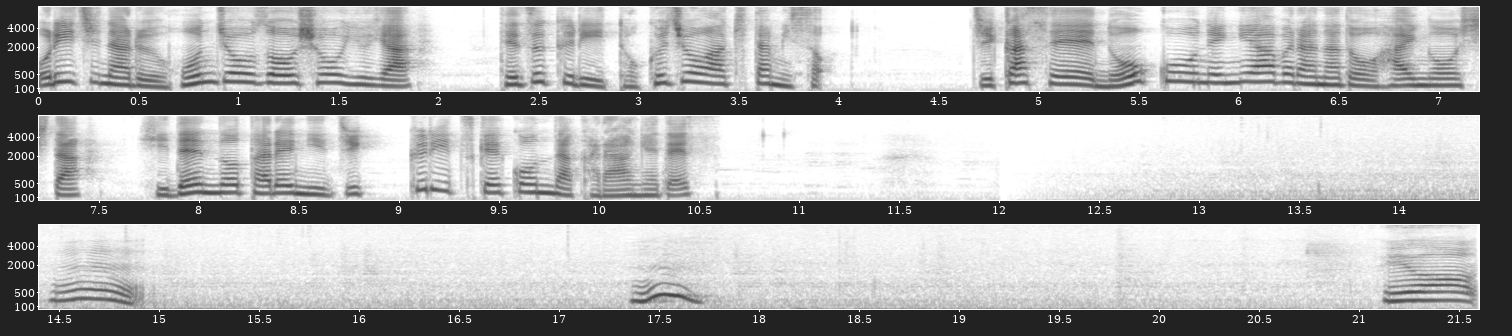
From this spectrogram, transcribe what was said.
オリジナル本醸造醤油や手作り特上秋田味噌、自家製濃厚ネギ油などを配合した秘伝のタレにじっくり漬け込んだ唐揚げです。うん。うん。いや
